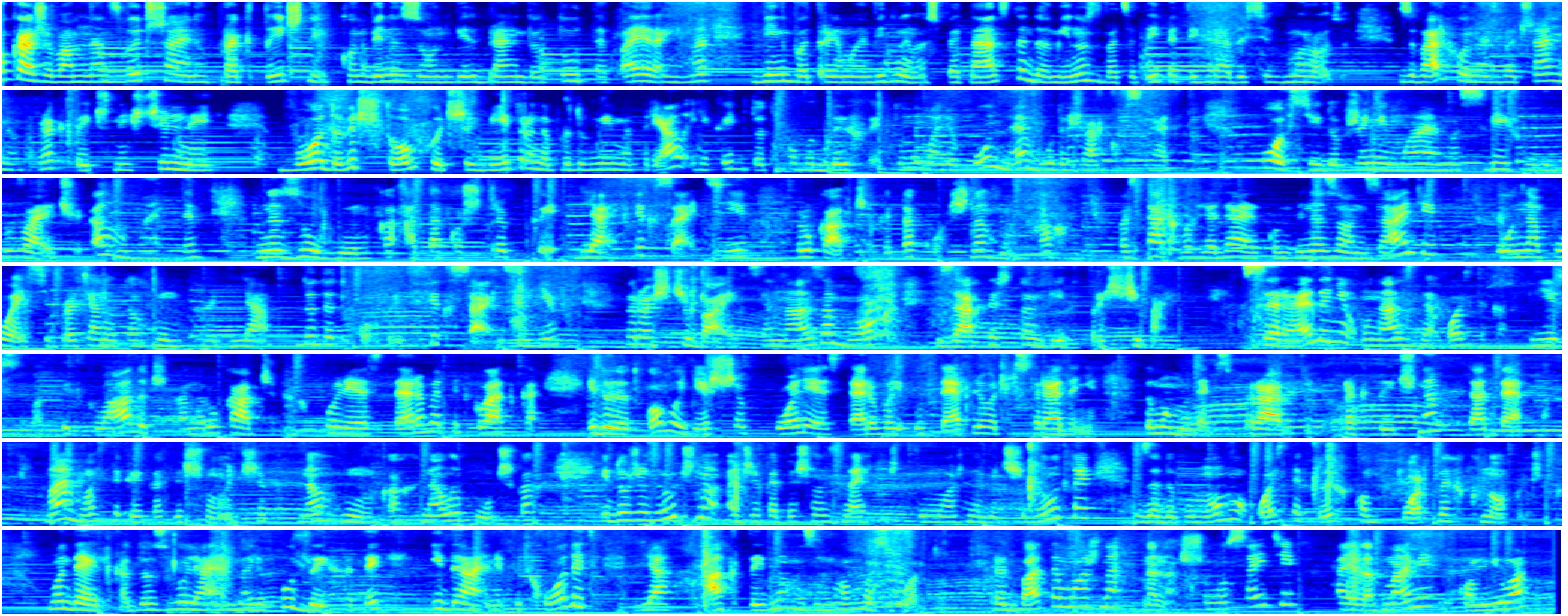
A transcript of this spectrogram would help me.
Покажу вам надзвичайно практичний комбінезон від бренду Tutte Pairema. Він витримує від мінус 15 до мінус 25 градусів морозу. Зверху надзвичайно практичний, щільний, водовідштовхуючий вітронепродувний матеріал, який додатково дихає, тому малюку не буде жарко всередині. По всій довжині маємо світло відбиваючі елементи, внизу гумка, а також стрибки для фіксації, рукавчики також на гумках. Ось так виглядає комбінезон ззаді. У на поясі протягнута гумка для додаткової фіксації, розчібається на замок захистом від прищіпань. Всередині у нас де ось така флісова підкладочка на рукавчиках, поліестерова підкладка, і додатково є ще поліестеровий утеплювач всередині. Тому модель справді практична та тепла. Маємо ось такий капюшончик на гумках, на липучках, і дуже зручно, адже капюшон з легкістю можна відчинути за допомогою ось таких комфортних кнопочок. Моделька дозволяє малюку дихати, ідеально підходить для активного зимового спорту. Придбати можна на нашому сайті ilovemami.com.ua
